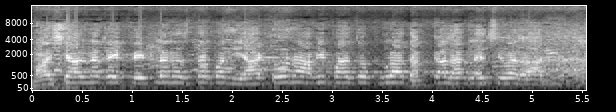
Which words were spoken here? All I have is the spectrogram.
मशालनं काही पेटलं नसतं पण याटोनं आम्ही पाहतो पुरा धक्का लागल्याशिवाय राहत नाही.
